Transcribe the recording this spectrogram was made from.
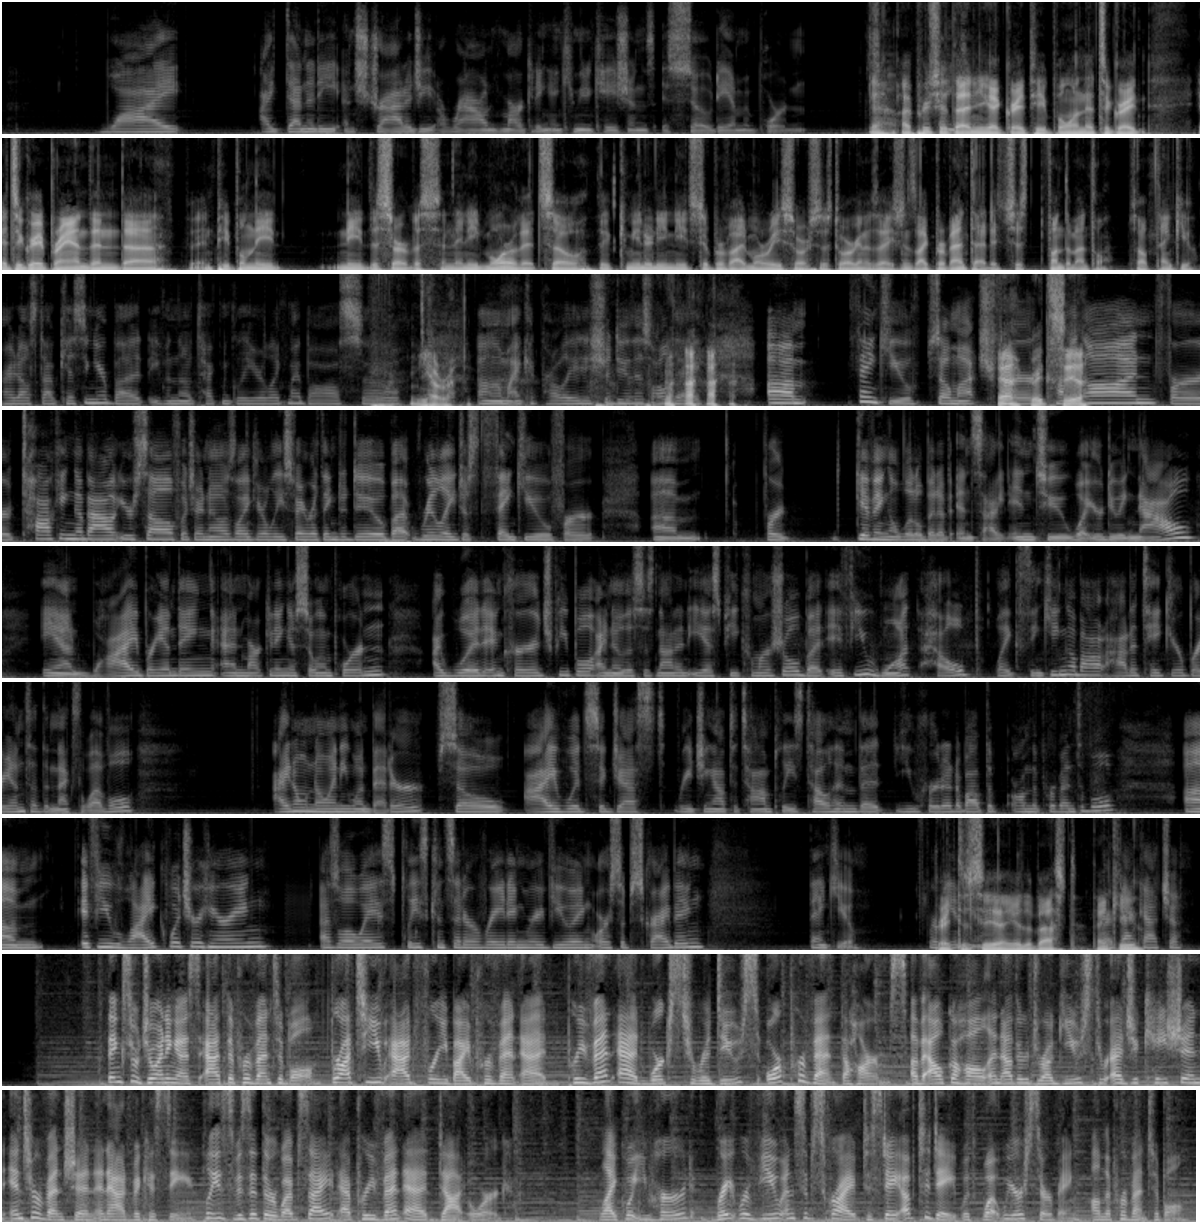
why identity and strategy around marketing and communications is so damn important. Yeah, So, I appreciate that, you. and you got great people, and it's a great, it's a great brand, and uh, and people need need the service, and they need more of it. So the community needs to provide more resources to organizations like PreventEd. It's just fundamental. So thank you. All right, I'll stop kissing your butt, even though technically you're like my boss. So Yeah, right. Um, I could probably should do this all day. um, thank you so much for Yeah, great to see coming on, for talking about yourself, which I know is like your least favorite thing to do, but really just thank you for um, for giving a little bit of insight into what you're doing now and why branding and marketing is so important. I would encourage people. I know this is not an ESP commercial, but if you want help, like thinking about how to take your brand to the next level, I don't know anyone better. So I would suggest reaching out to Tom. Please tell him that you heard it about the on the PrevenTable. Um, if you like what you're hearing, as always, please consider rating, reviewing, or subscribing. Thank you. For Great to here. see you. You're the best. Thank right you. Back. Thanks for joining us at The PrevenTable, brought to you ad free by PreventEd. Prevent Ed works to reduce or prevent the harms of alcohol and other drug use through education, intervention, and advocacy. Please visit their website at prevented.org. Like what you heard? Rate, review, and subscribe to stay up to date with what we are serving on The PrevenTable.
